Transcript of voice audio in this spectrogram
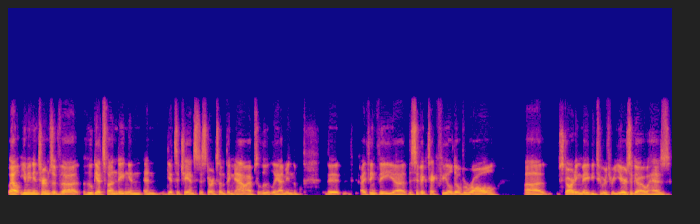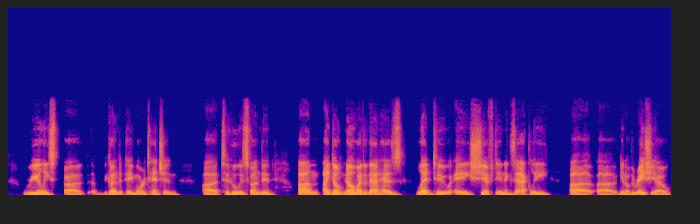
Well, you mean in terms of uh, who gets funding and, and gets a chance to start something now? Absolutely. I mean, the, the I think the uh, the civic tech field overall, uh, starting maybe two or three years ago, has really uh, begun to pay more attention uh, to who is funded. Um, I don't know whether that has led to a shift in exactly, uh, uh you know, the ratio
